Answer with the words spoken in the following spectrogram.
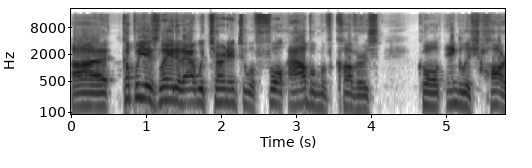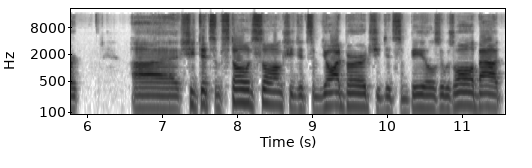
Uh, a couple years later, that would turn into a full album of covers called English Heart. Uh, she did some Stone songs, she did some Yardbirds, she did some Beatles. It was all about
